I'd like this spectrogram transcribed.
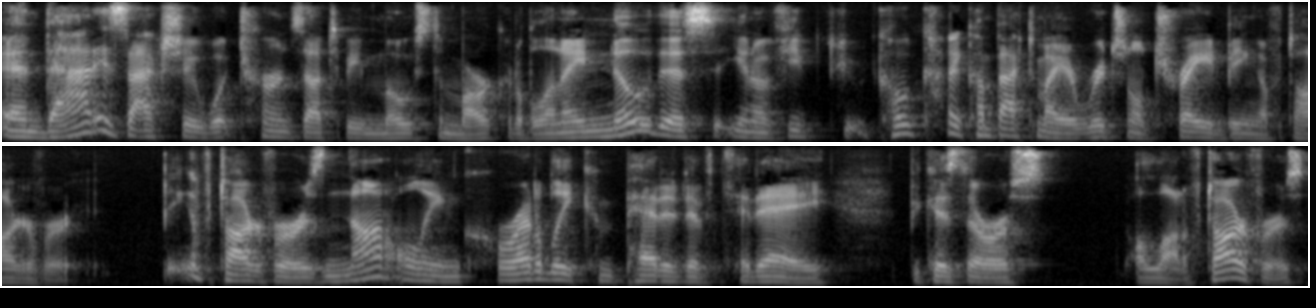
And that is actually what turns out to be most marketable. And I know this, you know, if you kind of come back to my original trade being a photographer, being a photographer is not only incredibly competitive today because there are a lot of photographers,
